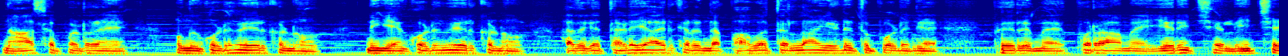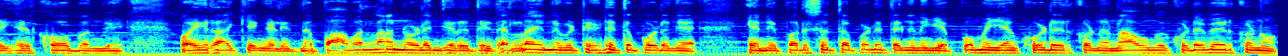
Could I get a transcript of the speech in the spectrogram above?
நான் ஆசைப்படுறேன். உங்க கூடவே இருக்கணும். நீங்க என் கூடவே இருக்கணும். அதுக்கு தடையா இருக்கிற இந்த பாவத்தெல்லாம் எடுத்து போடுங்க. பெருமை பொறாமை எரிச்சல் இச்சைகள் கோபங்கள் வைராக்கியங்கள் இந்த பாவெல்லாம் நுழைஞ்சிருது. இதெல்லாம் என்னை விட்டு எடுத்து போடுங்க. என்னை பரிசுத்தப்படுத்துங்க. நீங்கள் எப்போவுமே என் கூட இருக்கணும். நான் உங்கள் கூடவே இருக்கணும்.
